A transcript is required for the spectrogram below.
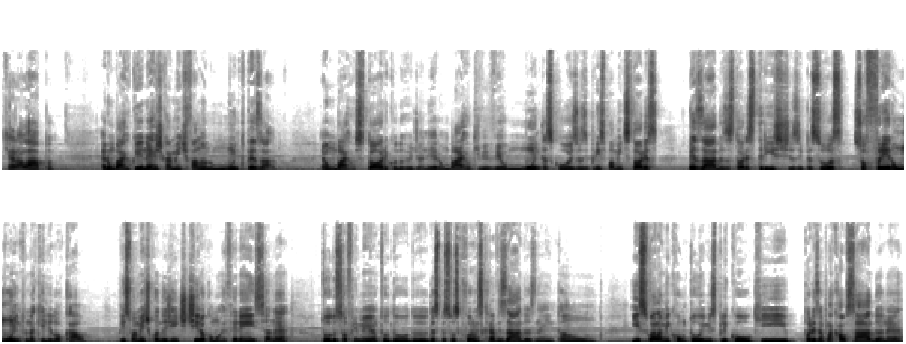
que era Lapa, era um bairro que, energicamente falando, muito pesado. É um bairro histórico do Rio de Janeiro, é um bairro que viveu muitas coisas e principalmente histórias pesadas, histórias tristes, e pessoas sofreram muito naquele local. Principalmente quando a gente tira como referência, né, todo o sofrimento do, do, das pessoas que foram escravizadas, né? Então, isso ela me contou e me explicou que, por exemplo, a calçada, né,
